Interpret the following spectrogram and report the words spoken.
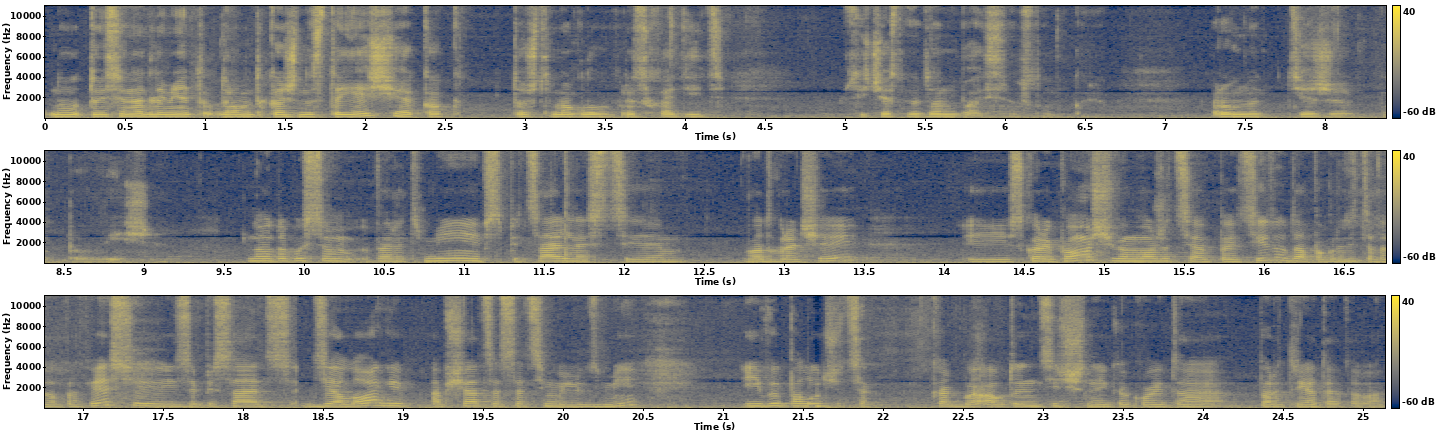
Ну, то есть она для меня ровно такая же настоящая, как то, что могло бы происходить сейчас на Донбассе, условно говоря. Ровно те же как бы, вещи. Ну, допустим, в аритмии, в специальности вот врачей, и скорой помощи вы можете пойти туда, погрузиться в эту профессию и записать диалоги, общаться с этими людьми, и вы получите как бы аутентичный какой-то портрет этого.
